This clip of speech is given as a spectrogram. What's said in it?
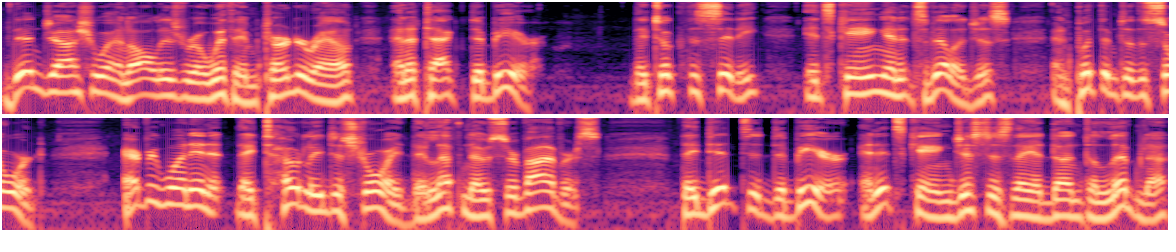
Then Joshua and all Israel with him turned around and attacked Debir. They took the city, its king, and its villages, and put them to the sword. Everyone in it they totally destroyed. They left no survivors. They did to Debir and its king just as they had done to Libnah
